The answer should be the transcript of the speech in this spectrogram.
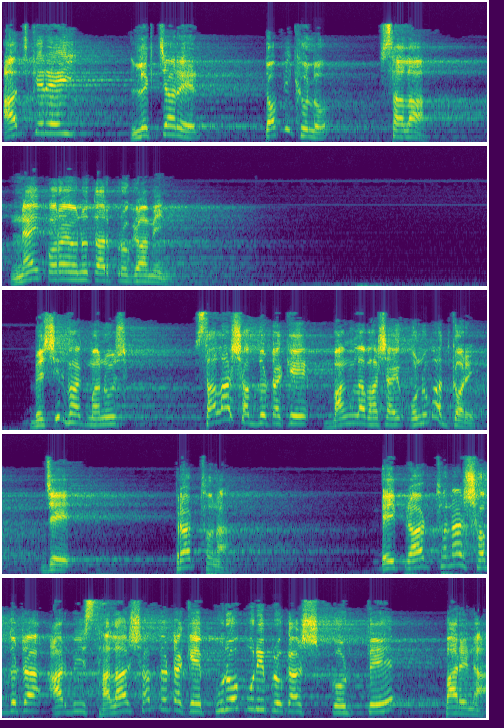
আজকের এই লেকচারের টপিক হলো সালা ন্যায়পরায়ণতার প্রোগ্রামিং। বেশিরভাগ মানুষ সালা শব্দটাকে বাংলা ভাষায় অনুবাদ করে যে প্রার্থনা। এই প্রার্থনার শব্দটা আরবি সালার শব্দটাকে পুরোপুরি প্রকাশ করতে পারে না।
